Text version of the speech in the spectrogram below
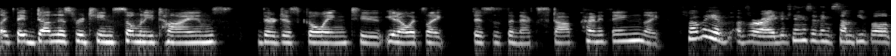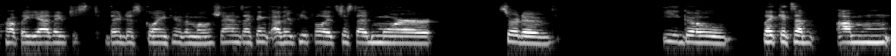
Like they've done this routine so many times, they're just going to, you know, it's like this is the next stop kind of thing. Like probably a, a variety of things. I think some people probably yeah they just they're just going through the motions. I think other people it's just a more sort of ego like it's a um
